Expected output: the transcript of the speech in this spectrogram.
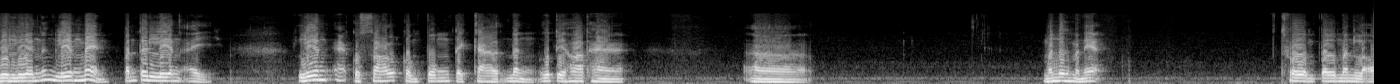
វាលៀងនឹងលៀងមែនប៉ុន្តែលៀងអីលៀងអកុសលកំពុងតែកើតនឹងឧទាហរណ៍ថាអឺមនុស្សម្នាក់ធ្វើអំពើមិនល្អ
